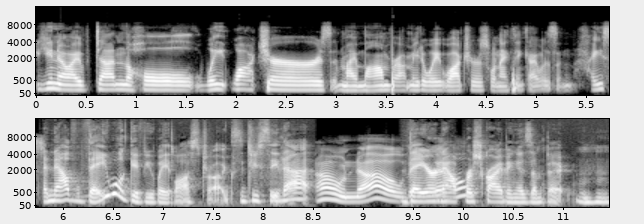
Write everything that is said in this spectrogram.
you know, I've done the whole Weight Watchers, and my mom brought me to Weight Watchers when I think I was in high school. And now they will give you weight loss drugs. Did you see that? Oh no, they, they are now prescribing Ozempic. Mm-hmm.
